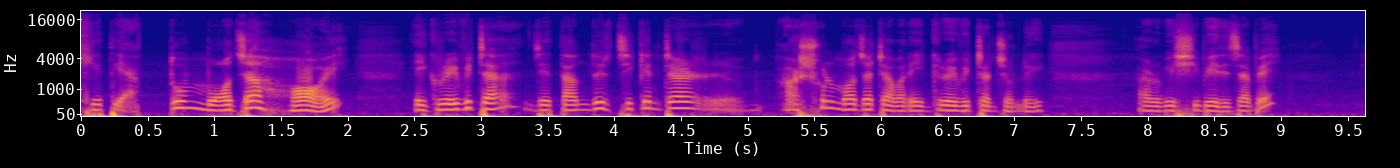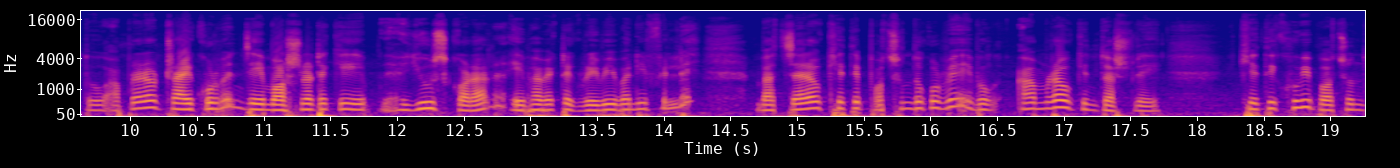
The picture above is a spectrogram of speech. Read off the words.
খেতে এত মজা হয় এই গ্রেভিটা, যে তান্দুর চিকেনটার আসল মজাটা আমার এই গ্রেভিটার জন্যই আরও বেশি বেড়ে যাবে। তো আপনারাও ট্রাই করবেন যে মশলাটাকে ইউজ করার এইভাবে একটা গ্রেভি বানিয়ে ফেললে বাচ্চারাও খেতে পছন্দ করবে এবং আমরাও কিন্তু আসলে খেতে খুবই পছন্দ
